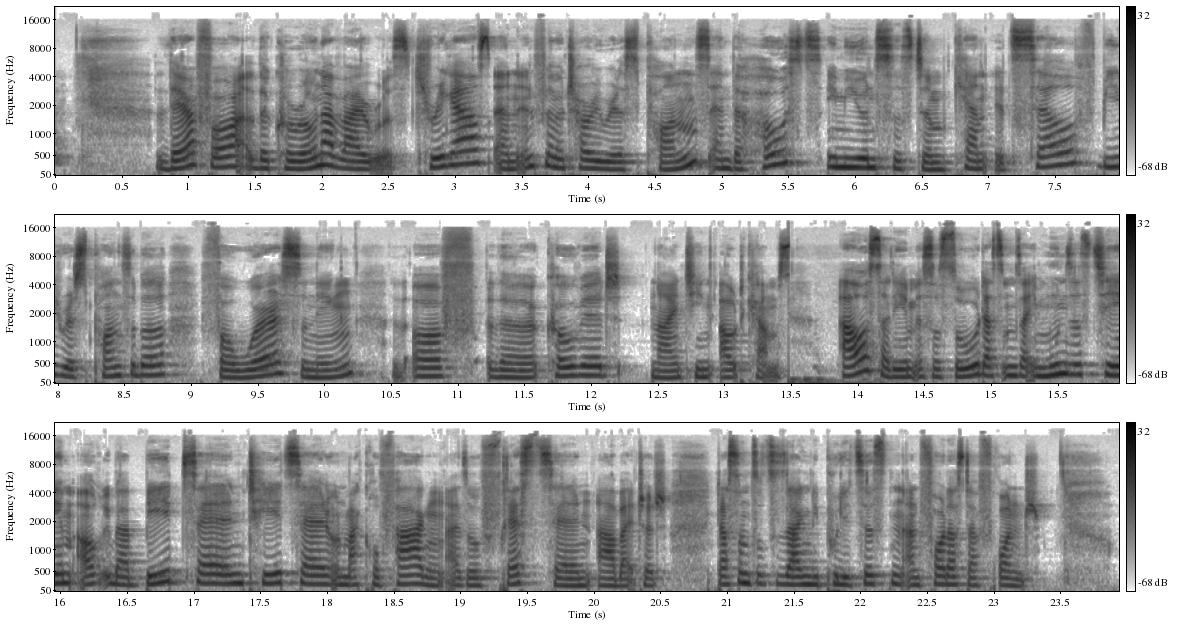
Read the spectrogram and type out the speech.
Therefore, the coronavirus triggers an inflammatory response, and the host's immune system can itself be responsible for worsening of the COVID 19 outcomes. Außerdem ist es so, dass unser Immunsystem auch über B-Zellen, T-Zellen und Makrophagen, also Fresszellen, arbeitet. Das sind sozusagen die Polizisten an vorderster Front.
